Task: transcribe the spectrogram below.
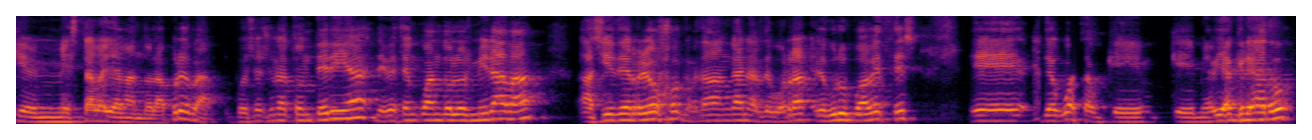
que me estaba llegando la prueba. Pues es una tontería, de vez en cuando los miraba, así de reojo, que me daban ganas de borrar el grupo a veces eh, de WhatsApp que, que me había creado,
